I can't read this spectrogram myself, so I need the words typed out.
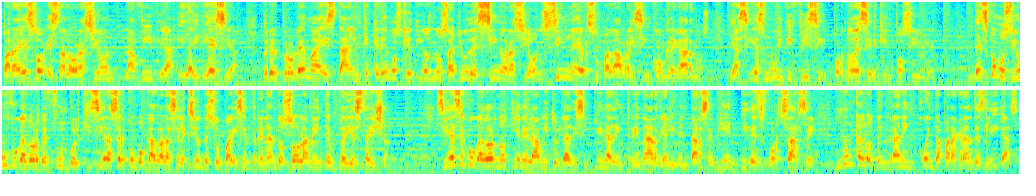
Para eso está la oración, la Biblia y la iglesia. Pero el problema está en que queremos que Dios nos ayude sin oración, sin leer su palabra y sin congregarnos. Y así es muy difícil, por no decir que imposible. Es como si un jugador de fútbol quisiera ser convocado a la selección de su país entrenando solamente en PlayStation. Si ese jugador no tiene el hábito y la disciplina de entrenar, de alimentarse bien y de esforzarse, nunca lo tendrán en cuenta para grandes ligas.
